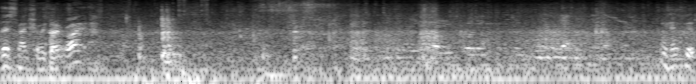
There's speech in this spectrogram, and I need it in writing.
Right, measure this, make sure we got it right. Okay, good.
